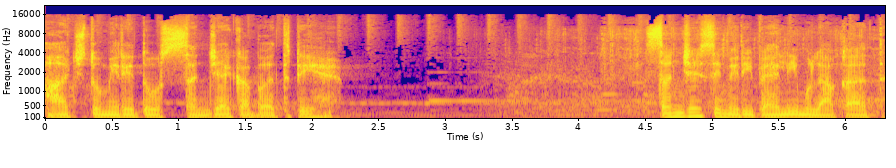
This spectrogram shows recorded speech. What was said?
आज तो मेरे दोस्त संजय का बर्थडे है। संजय से मेरी पहली मुलाकात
